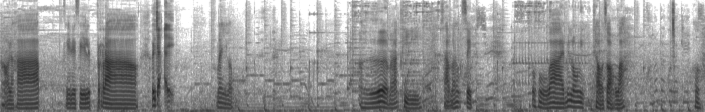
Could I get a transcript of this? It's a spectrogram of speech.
เอาละครับฟรเฟรหรือเปล่าเฮ้ยจะไอ้ไม่ลง เออ มาร์คผีสามร้อยหกสิบโอ้โห วาย ไม่ลงอีกแถวสองวะโอ้โห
